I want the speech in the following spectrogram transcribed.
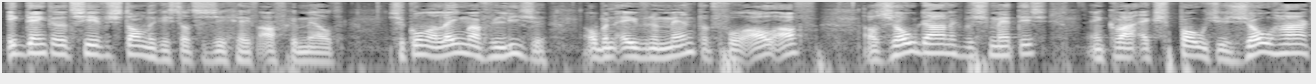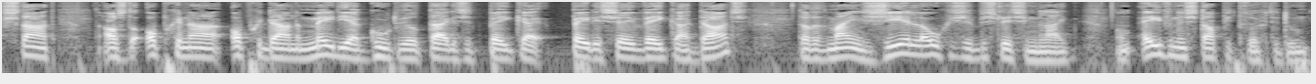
Ik denk dat het zeer verstandig is dat ze zich heeft afgemeld. Ze kon alleen maar verliezen op een evenement dat vooral af al zodanig besmet is en qua exposure zo haak staat als de opgedane media goodwill tijdens het PK, PDC WK darts, dat het mij een zeer logische beslissing lijkt om even een stapje terug te doen.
